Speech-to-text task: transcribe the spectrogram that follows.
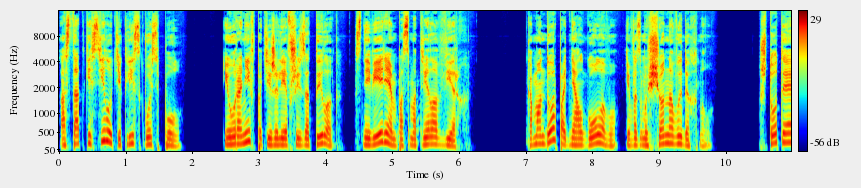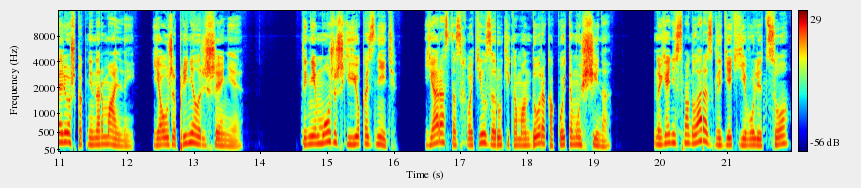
Остатки сил утекли сквозь пол, и уронив потяжелевший затылок, с неверием посмотрела вверх. Командор поднял голову и возмущенно выдохнул. Что ты орешь как ненормальный? Я уже принял решение. Ты не можешь ее казнить. Яростно схватил за руки командора какой-то мужчина. Но я не смогла разглядеть его лицо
